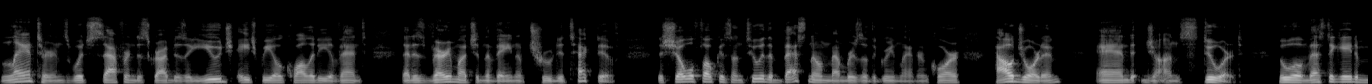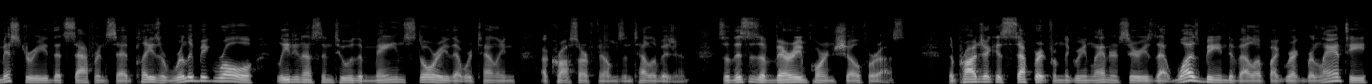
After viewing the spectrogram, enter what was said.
Lanterns, which Safran described as a huge HBO quality event that is very much in the vein of True Detective. The show will focus on two of the best known members of the Green Lantern Corps, Hal Jordan and John Stewart, who will investigate a mystery that Safran said plays a really big role leading us into the main story that we're telling across our films and television. So, this is a very important show for us. The project is separate from the Green Lantern series that was being developed by Greg Berlanti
